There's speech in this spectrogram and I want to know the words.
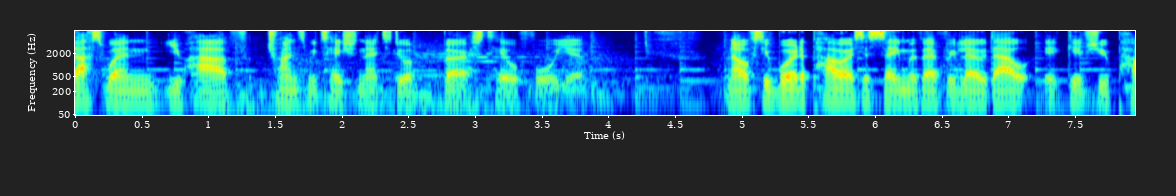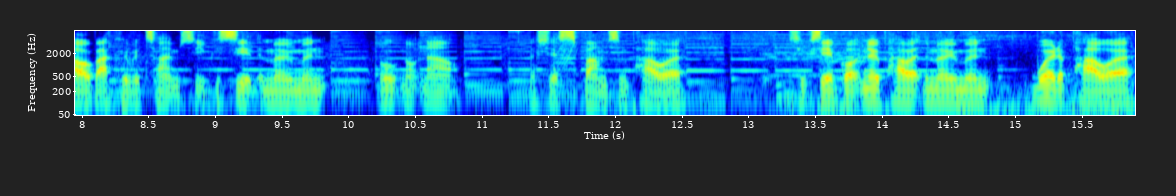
that's when you have transmutation there to do a burst heal for you. Now obviously word of power is the same with every loadout, it gives you power back over time so you can see at the moment, oh not now, let's just spam some power. So you can see I've got no power at the moment, word of power,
